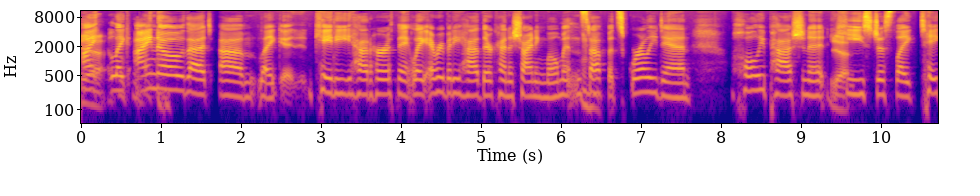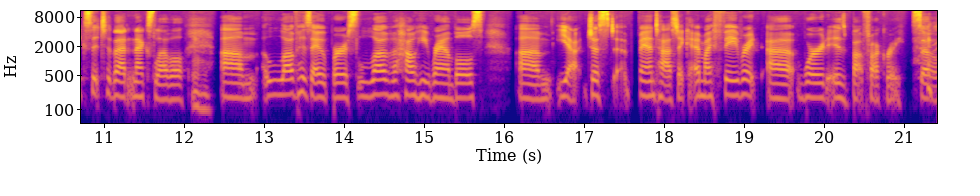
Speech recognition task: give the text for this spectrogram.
I like. I know that. Um, like Katy had her thing. Like everybody had their kind of shining moment and stuff. But Squirrelly Dan, wholly passionate. Yeah. He's just like takes it to that next level. Um, love his outbursts. Love how he rambles. Um, yeah, just fantastic. And my favorite uh, word is buttfuckery. So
